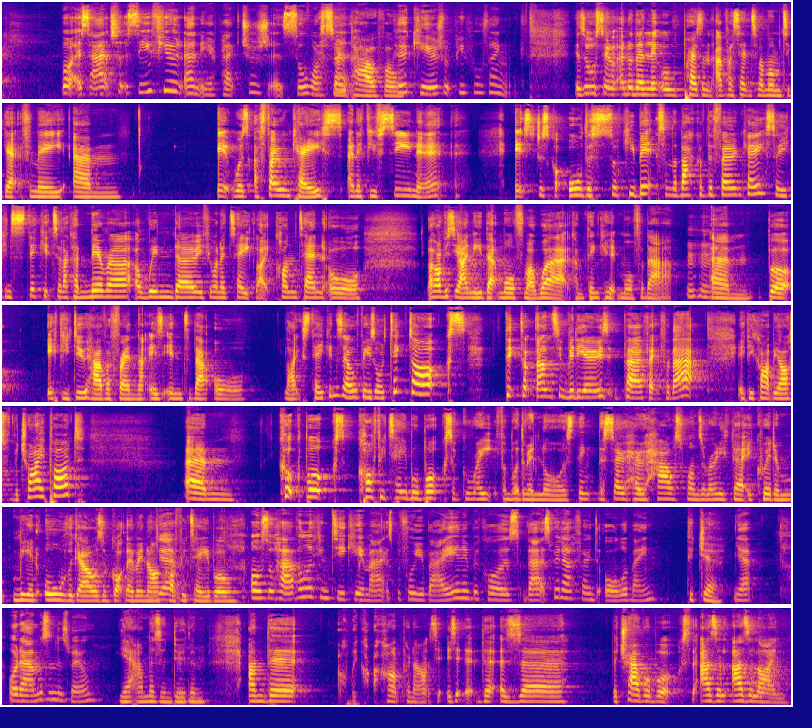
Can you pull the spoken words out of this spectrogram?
But it's actually see if you're into your pictures, it's so worth so it. powerful. Who cares what people think? There's also another little present I've sent to my mum to get for me. Um, it was a phone case, and if you've seen it, it's just got all the sucky bits on the back of the phone case, so you can stick it to like a mirror, a window, if you want to take like content or. Like obviously, I need that more for my work. I'm thinking it more for that. Um, but if you do have a friend that is into that or likes taking selfies or TikToks, TikTok dancing videos, perfect for that. If you can't be asked with a tripod, um, cookbooks, coffee table books are great for mother-in-laws. think the Soho House ones are only 30 quid and me and all the girls have got them in our Yeah. coffee table. Also, have a look in TK Maxx before you buy any because that's where I found all of mine. Did you? Yeah, or Amazon as well. Yeah, Amazon do them. Mm-hmm. And the, oh, we I can't pronounce it. Is it the Azur, the travel books, the Azul, Azuline?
